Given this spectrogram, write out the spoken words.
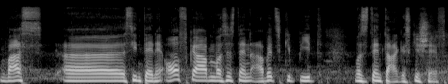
Was äh, sind deine Aufgaben? Was ist dein Arbeitsgebiet? Was ist dein Tagesgeschäft?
